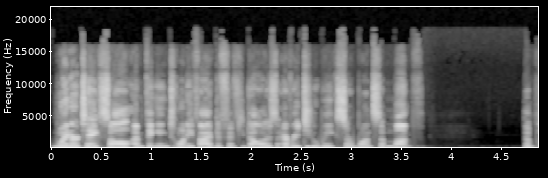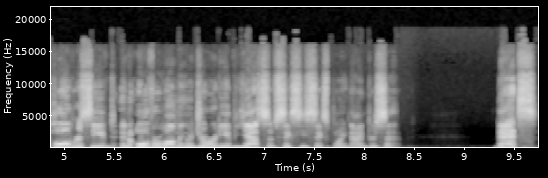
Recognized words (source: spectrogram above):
Winner takes all. I'm thinking 25 to $50 every two weeks or once a month. The poll received an overwhelming majority of yes of 66.9%. That's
